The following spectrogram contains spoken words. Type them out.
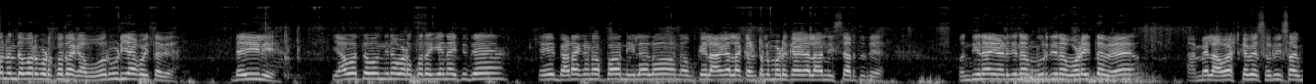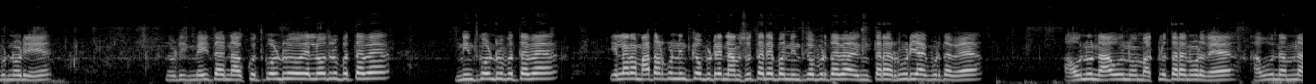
ಒಂದೊಂದು ಅವರ್ ಹೊಡ್ಕೋದಾಗ ಅವು ರೂಢಿ ಆಗೋಯ್ತವೆ. ಡೈಲಿ. ಯಾವತ್ತೋ ಒಂದಿನ ಹೊಡ್ಕೋದಾಗ ಏನಾಯ್ತಿದೆ? ಏ, ಬೇಡ ಕಣಪ್ಪ, ನಿಲ್ಲಲೋ ನಮ್ಮ ಕೈಲಿ ಆಗಲ್ಲ ಕಂಟ್ರೋಲ್ ಮಾಡೋಕ್ಕಾಗಲ್ಲ ಅನ್ನಿಸ್ತಾರ್ತದೆ ಒಂದಿನ ಎರಡು ದಿನ, ಮೂರು ದಿನ ಓಡೈತವೆ. ಆಮೇಲೆ ಅವಷ್ಟಕವೇ ಸರ್ವಿಸ್ ಆಗ್ಬಿಟ್ಟು ನೋಡಿ. ನೋಡಿ, ಮೇಯ್ತಾ, ನಾವು ಕುತ್ಕೊಂಡ್ರು ಎಲ್ಲೋದ್ರೂ ಬರ್ತವೆ ನಿಂತ್ಕೊಂಡ್ರು ಬರ್ತವೆ ಎಲ್ಲಾರ ಮಾತಾಡ್ಕೊಂಡು ನಿಂತ್ಕೊಬಿಟ್ರೆ ನಮ್ಮ ಸುತ್ತಲೇ ಬಂದು ನಿಂತ್ಕೊಬಿಡ್ತವೆ ಒಂಥರ ರೂಢಿ ಆಗಿಬಿಡ್ತವೆ. ಅವನು ನಾವು ಮಕ್ಕಳು ಥರ ನೋಡಿದೆ, ಅವು ನಮ್ಮನ್ನ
